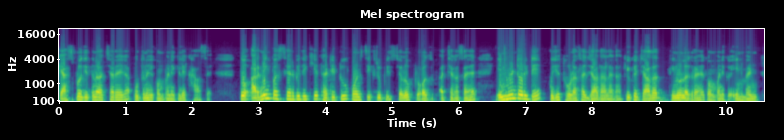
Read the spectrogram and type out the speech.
कैश फ्लो जितना अच्छा रहेगा, उतना ही कंपनी के लिए खास है। तो अर्निंग पर शेयर भी देखिए thirty two point six rupees चलो अच्छा खासा है। इन्वेंटोरी डे मुझे थोड़ा सा ज़्यादा लगा, क्योंकि ज़्यादा दिनों लग रहा है कंपनी को इन्वेंट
